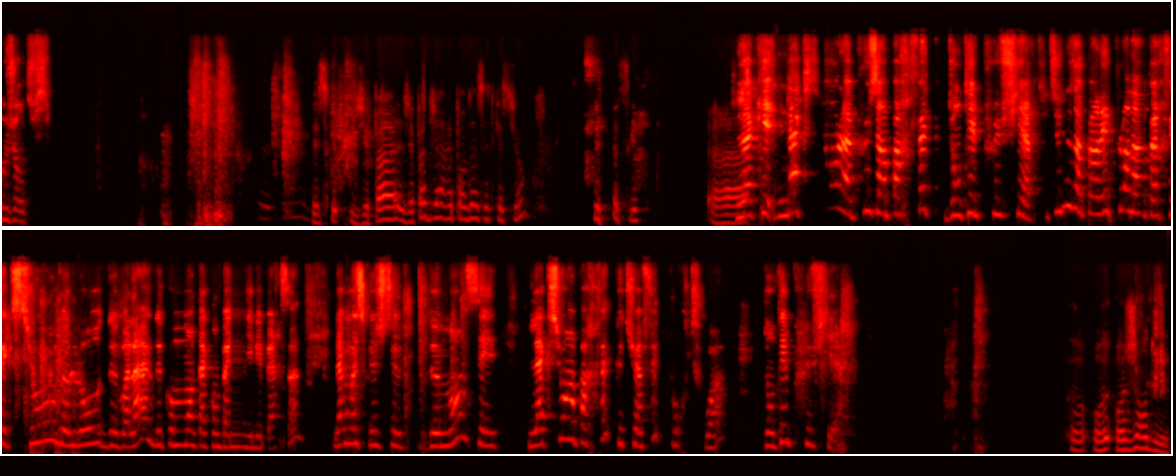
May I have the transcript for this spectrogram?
aujourd'hui? Est-ce que j'ai pas, j'ai pas déjà répondu à cette question? Euh, l'action la, plus imparfaite dont tu es le plus fier. Tu nous as parlé plein d'imperfections, de l'eau, de, voilà, de comment t'accompagner les personnes. Là, moi, ce que je te demande, c'est l'action imparfaite que tu as faite pour toi, dont tu es le plus fier. Aujourd'hui.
